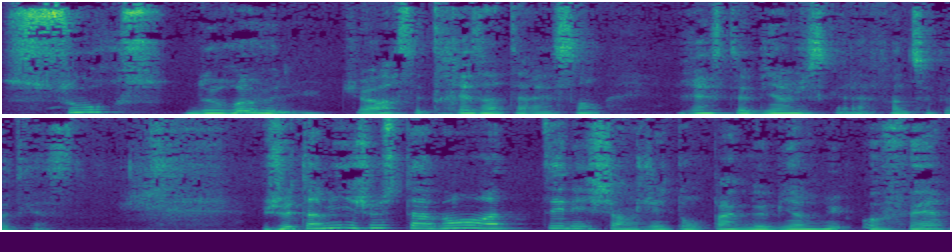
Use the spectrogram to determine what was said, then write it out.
sources de revenus. Tu vas voir, c'est très intéressant. Reste bien jusqu'à la fin de ce podcast. Je t'invite juste avant à télécharger ton pack de bienvenue offert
